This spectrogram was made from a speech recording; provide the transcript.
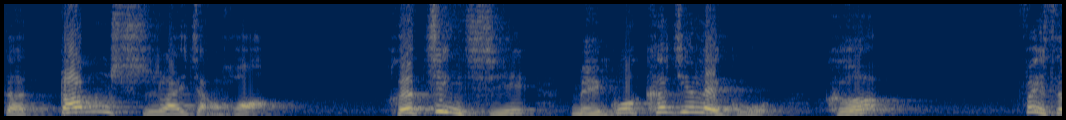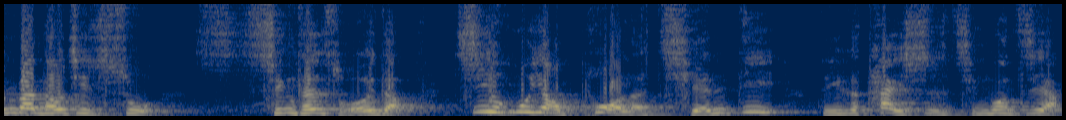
的当时来讲话，和近期美国科技类股和费城半导体指数形成所谓的几乎要破了前低的一个态势情况之下，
